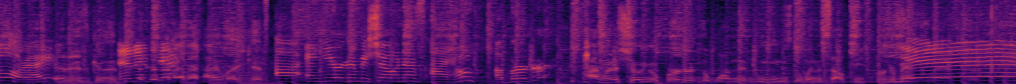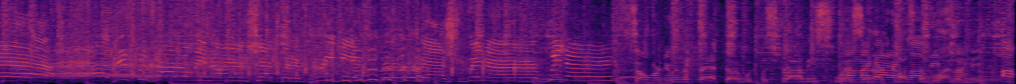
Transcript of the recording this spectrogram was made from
Cool, right? it is good. It is good? I like it. Uh, and you're going to be showing us, I hope, a burger. I'm going to show you a burger, the one that we used to win the South Beach Burger Yeah! Bash. Uh, this is not only an Iron Chef, but a previous Burger Bash winner. Winner! So we're doing the Fat Dog with pastrami, Swiss, Oh my and God, our I love custom blend one. of meat. Oh,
